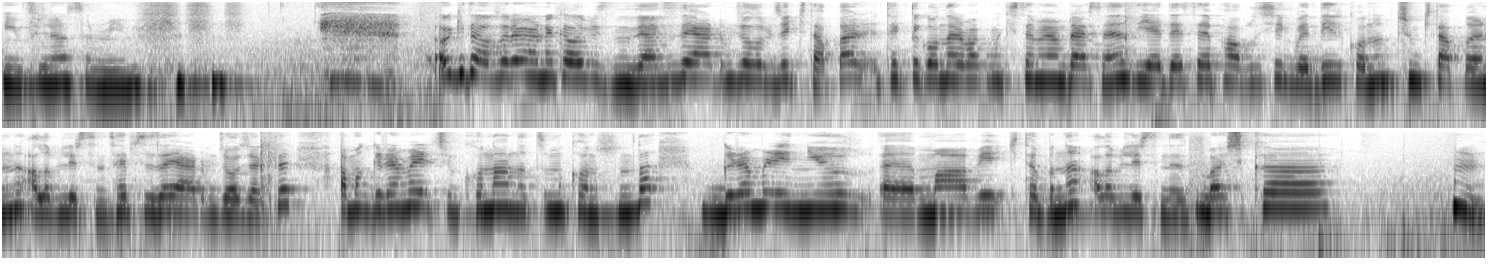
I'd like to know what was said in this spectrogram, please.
Influencer mıyım? O kitaplara örnek alabilirsiniz. Yani size yardımcı olabilecek kitaplar. Tek tek onlara bakmak istemiyorum derseniz YDS Publishing ve Dilko'nun tüm kitaplarını alabilirsiniz. Hep size yardımcı olacaktır. Ama gramer için konu anlatımı konusunda Grammar in News e, mavi kitabını alabilirsiniz. Başka Hmm.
